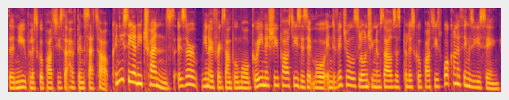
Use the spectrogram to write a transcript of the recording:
the, new political parties that have been set up. Can you see any trends? Is there, you know, for example, more green issue parties? Is it more individuals launching themselves as political parties? What kind of things are you seeing?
